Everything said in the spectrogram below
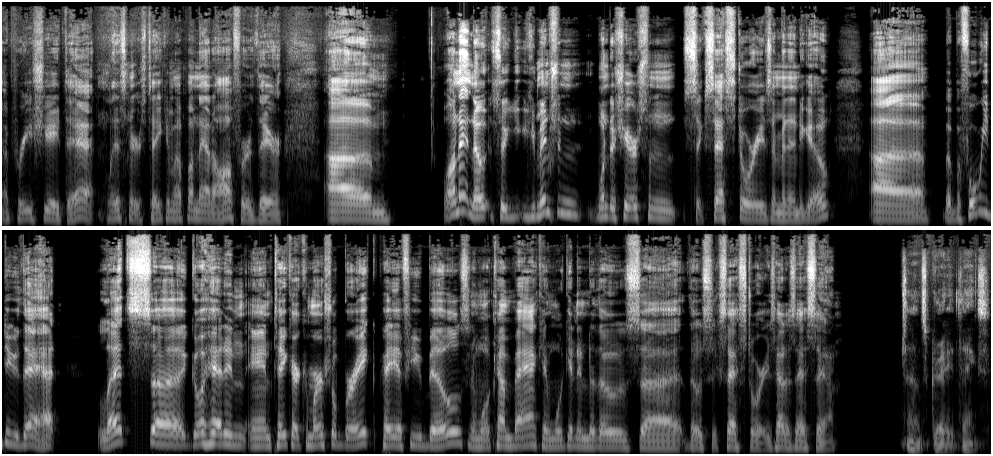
I appreciate that. Listeners, take him up on that offer there. Um, well, on that note, so you, mentioned wanted to share some success stories a minute ago, uh, but before we do that, let's uh, go ahead and, and take our commercial break, pay a few bills, and we'll come back and we'll get into those uh, those success stories. How does that sound? Sounds great. Thanks.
